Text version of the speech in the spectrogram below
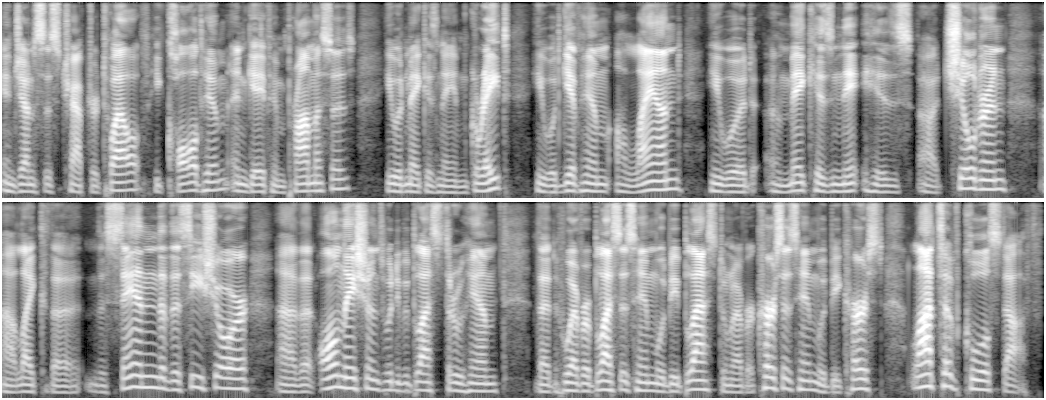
in Genesis chapter 12. He called him and gave him promises. He would make his name great. He would give him a land. He would uh, make his his uh, children uh, like the the sand of the seashore. Uh, that all nations would be blessed through him. That whoever blesses him would be blessed, and whoever curses him would be cursed. Lots of cool stuff.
